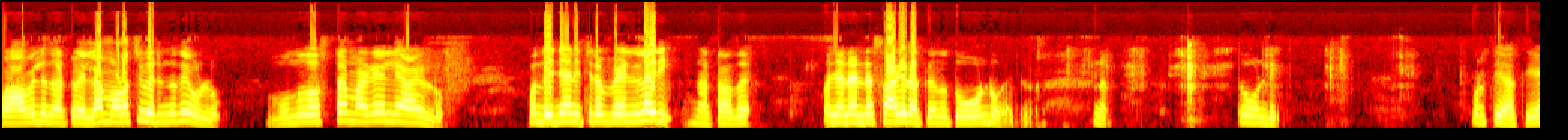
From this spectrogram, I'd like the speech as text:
പാവൽ നട്ടു എല്ലാം മുളച്ച് വരുന്നതേ ഉള്ളൂ. മൂന്ന് ദിവസത്തെ മഴയല്ലേ ആയുള്ളൂ. അപ്പം എന്താ ഞാൻ ഇച്ചിരി വെള്ളരി നട്ടത് അപ്പോൾ ഞാൻ എന്റെ സൈഡൊക്കെ ഒന്ന് തോണ്ടുമായിരുന്നു? തോണ്ടി. വൃത്തിയാക്കിയേ.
